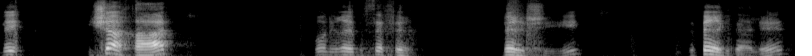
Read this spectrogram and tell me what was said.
באישה אחת, בואו נראה בספר בראשית, בפרק ד'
